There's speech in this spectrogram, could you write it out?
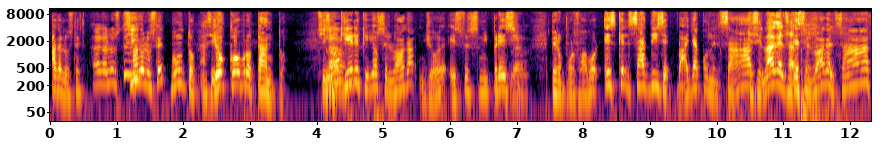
Hágalo usted. Hágalo usted. Hágalo usted, punto. yo cobro tanto. Si no quiere que yo se lo haga, yo eso es mi precio. Pero por favor, es que el SAT dice, vaya con el SAT. Que se lo haga el SAT. Que se lo haga el SAT.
